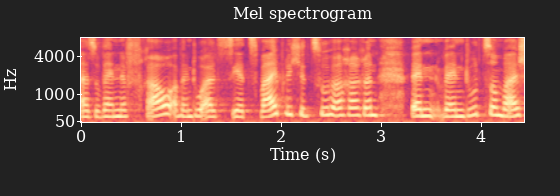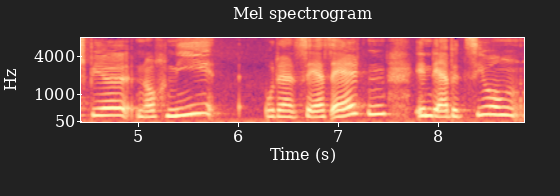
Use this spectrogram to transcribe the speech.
also wenn eine Frau, wenn du als jetzt weibliche Zuhörerin, wenn, wenn du zum Beispiel noch nie oder sehr selten in der Beziehung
